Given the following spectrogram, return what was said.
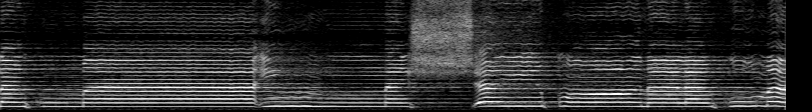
لكما إن الشيطان لكما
